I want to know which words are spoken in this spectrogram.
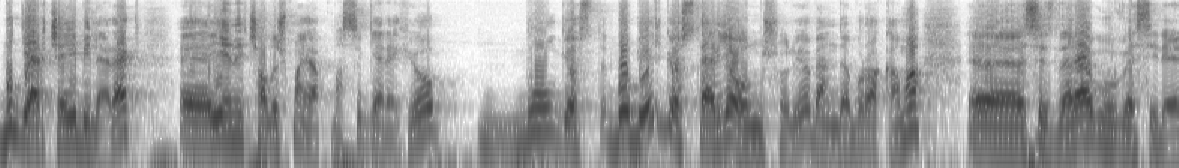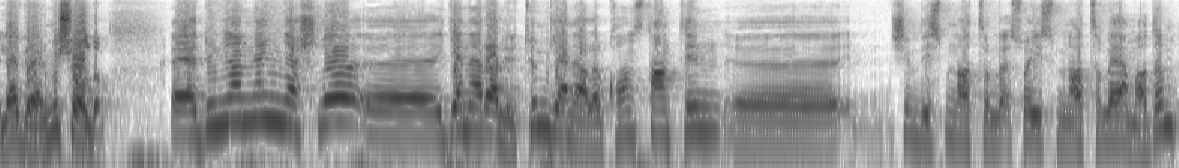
bu gerçeği bilerek e, yeni çalışma yapması gerekiyor. Bu bu bir gösterge olmuş oluyor. Ben de bu rakamı e, sizlere bu vesileyle vermiş oldum. E, dünyanın en yaşlı e, generali, tüm general Konstantin e, şimdi ismini hatırla, soy ismini hatırlayamadım.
